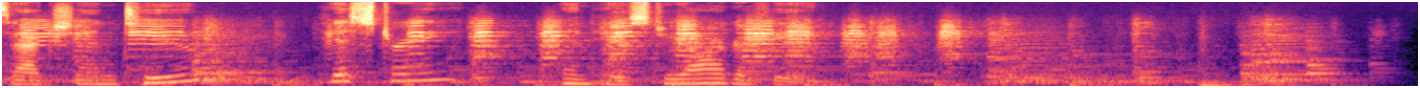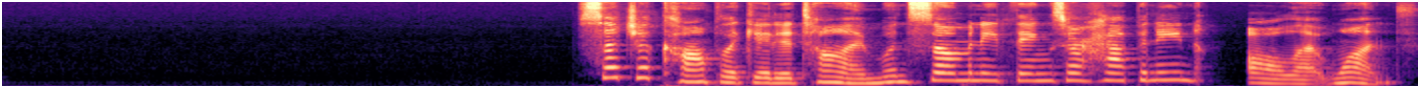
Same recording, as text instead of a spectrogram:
Section 2 History and Historiography. Such a complicated time when so many things are happening all at once.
